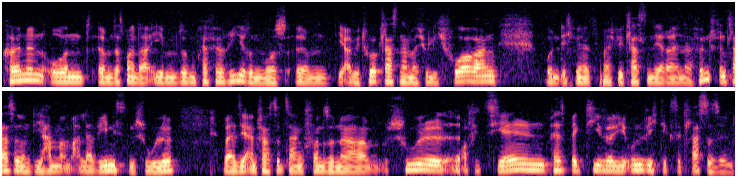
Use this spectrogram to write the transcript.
können und ähm, dass man da eben so präferieren muss. Ähm, die Abiturklassen haben natürlich Vorrang und ich bin jetzt zum Beispiel Klassenlehrer in der fünften Klasse und die haben am allerwenigsten Schule, weil sie einfach sozusagen von so einer schuloffiziellen Perspektive die unwichtigste Klasse sind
